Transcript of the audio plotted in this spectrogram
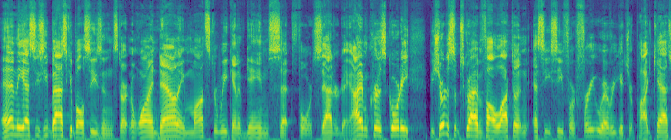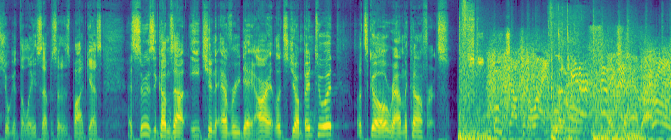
And the SEC basketball season starting to wind down. A monster weekend of games set for Saturday. I am Chris Gordy. Be sure to subscribe and follow Locked On SEC for free wherever you get your podcasts. You'll get the latest episode of this podcast as soon as it comes out each and every day. All right, let's jump into it. Let's go around the conference. Boots out to the right. Takes the handoff.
